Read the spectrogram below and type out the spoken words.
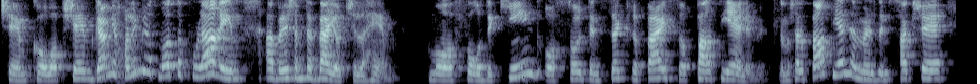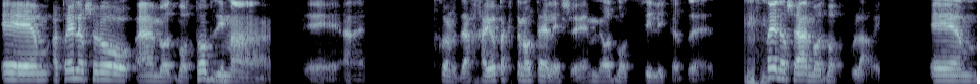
שהם co-op שהם גם יכולים להיות מאוד פופולריים אבל יש להם את הבעיות שלהם כמו For the King או Salt and Sacrifice או Party Animals למשל Party Animals זה משחק שהטריילר שלו היה מאוד מאוד טוב זה עם ה... אה, לזה, החיות הקטנות האלה שמאוד מאוד silly כזה. טריילר שהיה מאוד מאוד פופולרי. אמ,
